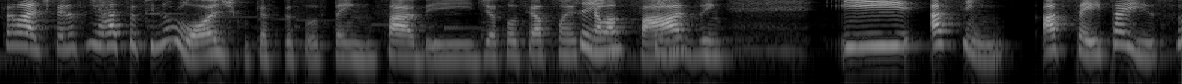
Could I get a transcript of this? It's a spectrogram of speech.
sei lá, a diferença de raciocínio lógico que as pessoas têm, sabe? E de associações sim, que elas fazem. Sim. E, assim, aceita isso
